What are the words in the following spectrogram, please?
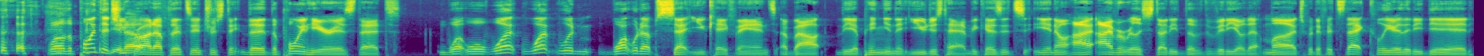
well the point that you, you know? brought up that's interesting the the point here is that what well what what would what would upset UK fans about the opinion that you just had? Because it's you know I, I haven't really studied the, the video that much, but if it's that clear that he did,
